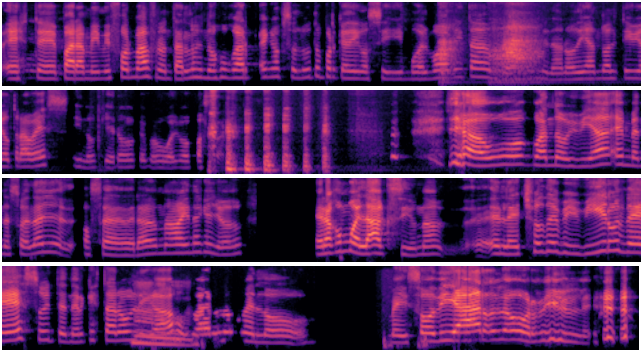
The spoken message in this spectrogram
Este, para mí mi forma de afrontarlo es no jugar en absoluto porque digo, si vuelvo ahorita voy a terminar odiando al tibia otra vez y no quiero que me vuelva a pasar. Ya hubo, cuando vivía en Venezuela, ye- o sea, era una vaina que yo, era como el Axi, una, el hecho de vivir de eso y tener que estar obligada a Mm. jugarlo me lo, me hizo odiarlo horrible.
